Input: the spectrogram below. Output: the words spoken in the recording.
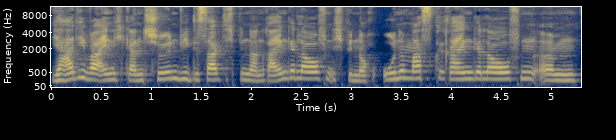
Ja, die war eigentlich ganz schön. Wie gesagt, ich bin dann reingelaufen. Ich bin noch ohne Maske reingelaufen. Ähm,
